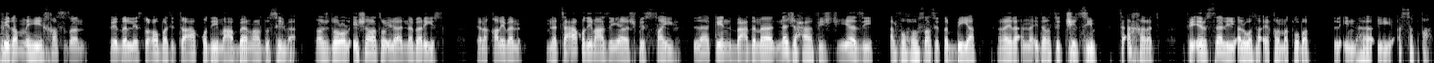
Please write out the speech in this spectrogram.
في ضمه خاصة في ظل صعوبة التعاقد مع برناردو سيلفا. تجدر الإشارة إلى أن باريس كان قريبا من التعاقد مع زياش في الصيف لكن بعدما نجح في اجتياز الفحوصات الطبية غير أن إدارة تشيلسي تأخرت في إرسال الوثائق المطلوبة لإنهاء الصفقة.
